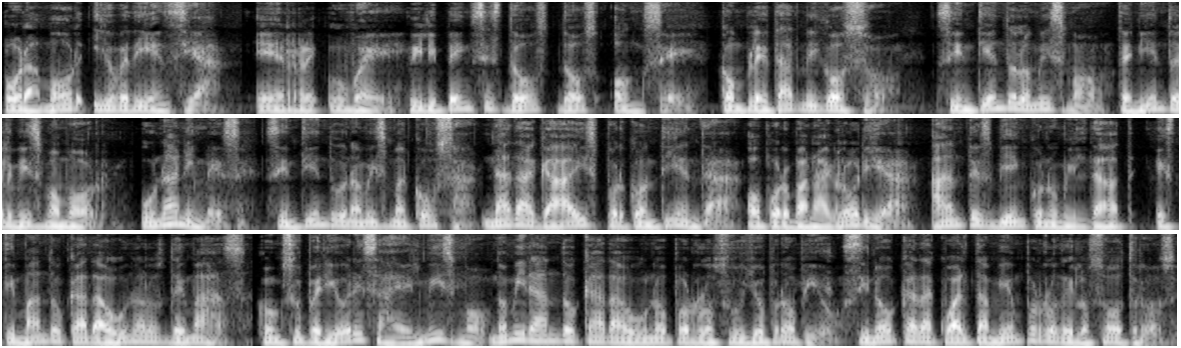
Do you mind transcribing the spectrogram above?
por amor y obediencia. RV Filipenses 2, 11. Completad mi gozo, sintiendo lo mismo, teniendo el mismo amor unánimes, sintiendo una misma cosa. Nada hagáis por contienda o por vanagloria, antes bien con humildad, estimando cada uno a los demás, con superiores a él mismo, no mirando cada uno por lo suyo propio, sino cada cual también por lo de los otros.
